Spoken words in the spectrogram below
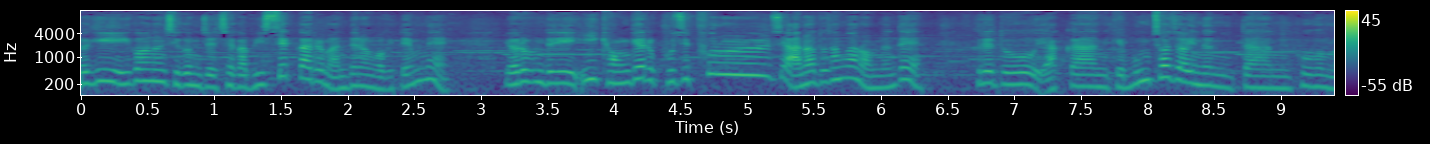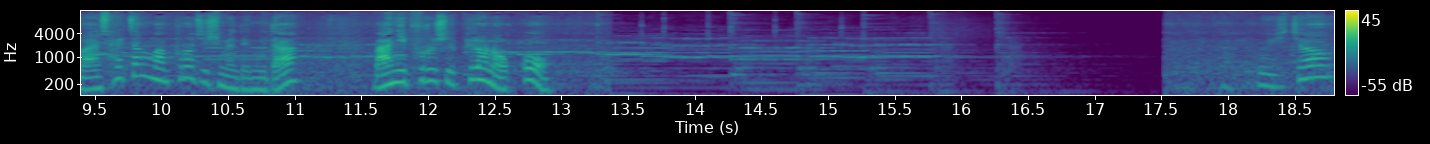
여기 이거는 지금 이제 제가 밑색깔을 만드는 거기 때문에 여러분들이 이 경계를 굳이 풀지 않아도 상관없는데 그래도 약간 이렇게 뭉쳐져 있는 일단 부분만 살짝만 풀어주시면 됩니다. 많이 풀으실 필요는 없고 보이시죠?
